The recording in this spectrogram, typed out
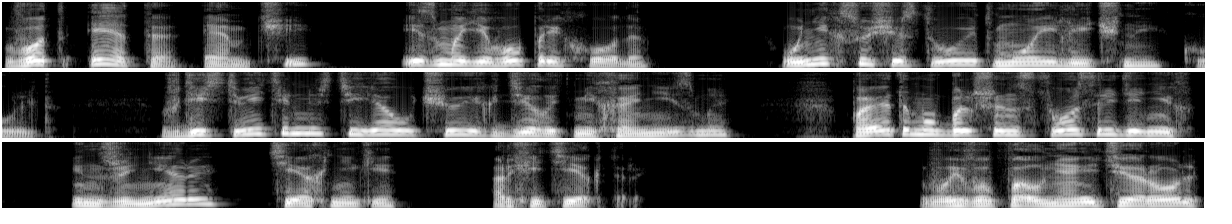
Вот это МЧ из моего прихода. У них существует мой личный культ. В действительности я учу их делать механизмы, поэтому большинство среди них — инженеры, техники, архитекторы. Вы выполняете роль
